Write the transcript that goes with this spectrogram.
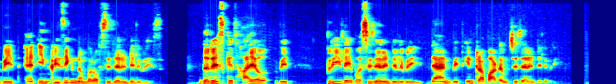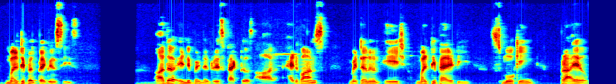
with an increasing number of cesarean deliveries. The risk is higher with pre-labor cesarean delivery than with intrapartum cesarean delivery. Multiple pregnancies. Other independent risk factors are advanced maternal age, multiparity, smoking, prior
